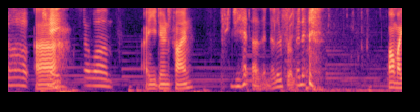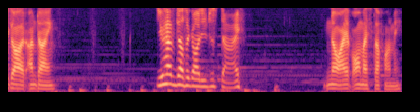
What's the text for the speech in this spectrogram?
Uh, okay, Uh. so um, Are you doing fine? could you head out of the Nether for a minute? Oh my god, I'm dying. You have nothing on you, just die. No, I have all my stuff on me.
